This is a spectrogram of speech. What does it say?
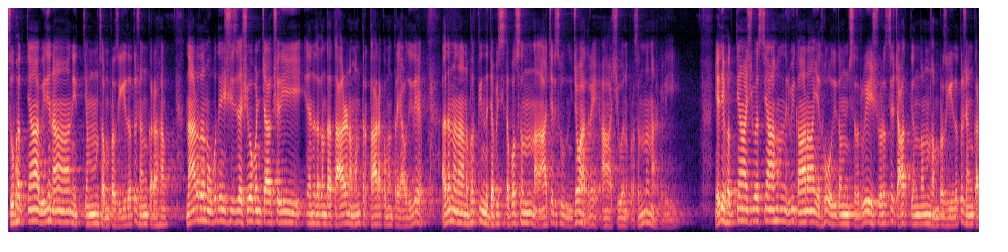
ಸುಭಕ್ತ್ಯಾ ವಿಧಿನಾ ನಿತ್ಯಂ ಸಂಪ್ರಸೀದತು ಶಂಕರ. ನಾರದನು ಉಪದೇಶಿಸಿದ ಶಿವಪಂಚಾಕ್ಷರಿ ಎನ್ನತಕ್ಕಂಥ ತಾರಣ ಮಂತ್ರ, ತಾರಕ ಮಂತ್ರ ಯಾವುದಿದೆ? ಅದನ್ನು ನಾನು ಭಕ್ತಿಯಿಂದ ಜಪಿಸಿ ತಪಸ್ಸನ್ನು ಆಚರಿಸುವುದು ನಿಜವಾದರೆ ಆ ಶಿವನು ಪ್ರಸನ್ನನಾಗಲಿ. ಯದಿ ಭಕ್ತ್ಯಾ ಶಿವಸ್ಯಾಹಂ ನಿರ್ವಿಕಾರ ಯಥೋದಿತ ಸರ್ವೇಶ್ವರಸ್ಯ ಚಾತ್ಯಂತಂ ಸಂಪ್ರಸೀದತು ಶಂಕರ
